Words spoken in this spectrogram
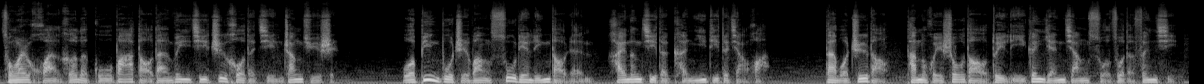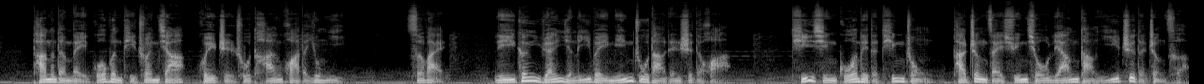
从而缓和了古巴导弹危机之后的紧张局势。我并不指望苏联领导人还能记得肯尼迪的讲话。但我知道他们会收到对里根演讲所做的分析，他们的美国问题专家会指出谈话的用意。此外，里根援引了一位民主党人士的话，提醒国内的听众，他正在寻求两党一致的政策。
